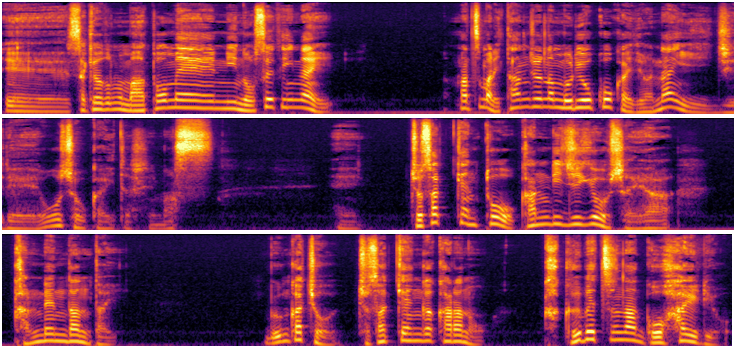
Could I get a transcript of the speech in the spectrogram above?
えー、先ほどのまとめに載せていない、まあ、つまり単純な無料公開ではない事例を紹介いたします。えー、著作権等管理事業者や関連団体、文化庁著作権側からの格別なご配慮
